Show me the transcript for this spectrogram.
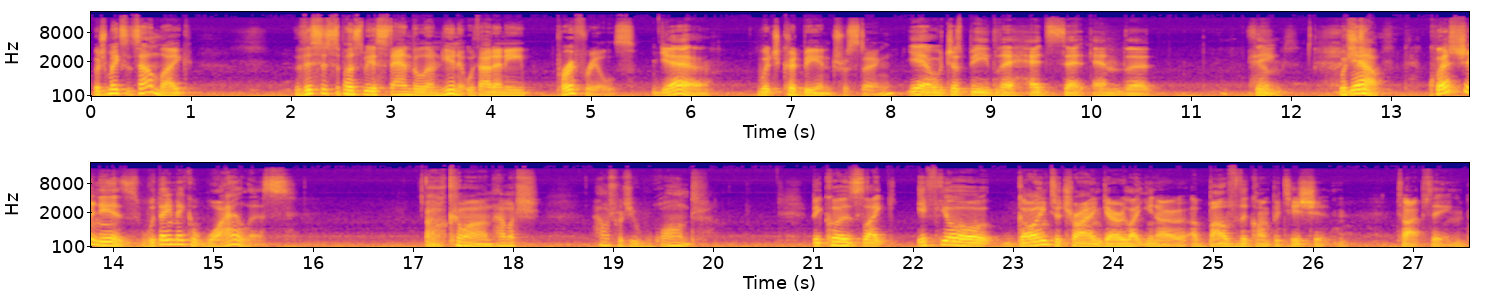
which makes it sound like this is supposed to be a standalone unit without any peripherals, Yeah. which could be interesting. Yeah, it would just be the headset and the things. Which now, question is, would they make it wireless? oh come on, how much how much would you want? Because like if you're going to try and go like, you know, above the competition type thing.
